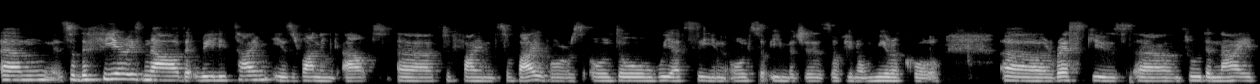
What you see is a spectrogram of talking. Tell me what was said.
Um, so the fear is now that really time is running out uh, to find survivors. Although we have seen also images of you know miracle uh, rescues uh, through the night.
